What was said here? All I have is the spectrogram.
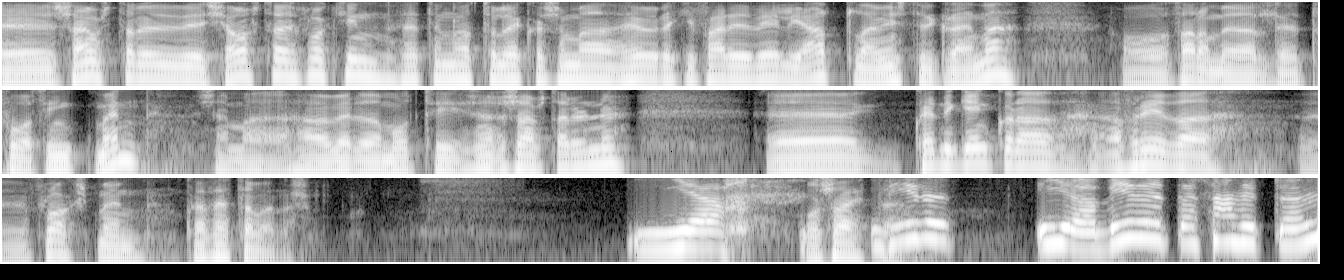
Uh, Samstarfið við sjálfstæðisflokkin, þetta er náttúrulega eitthvað sem hefur ekki farið vel í alla vinstri græna og þar á meðal eh, tvo þingmenn sem hafa verið á móti samstarfinu. Uh, hvernig gengur að, að friða flokksmenn hvað þetta varar Já, og sætta? Við, já, við þetta samþýttum,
